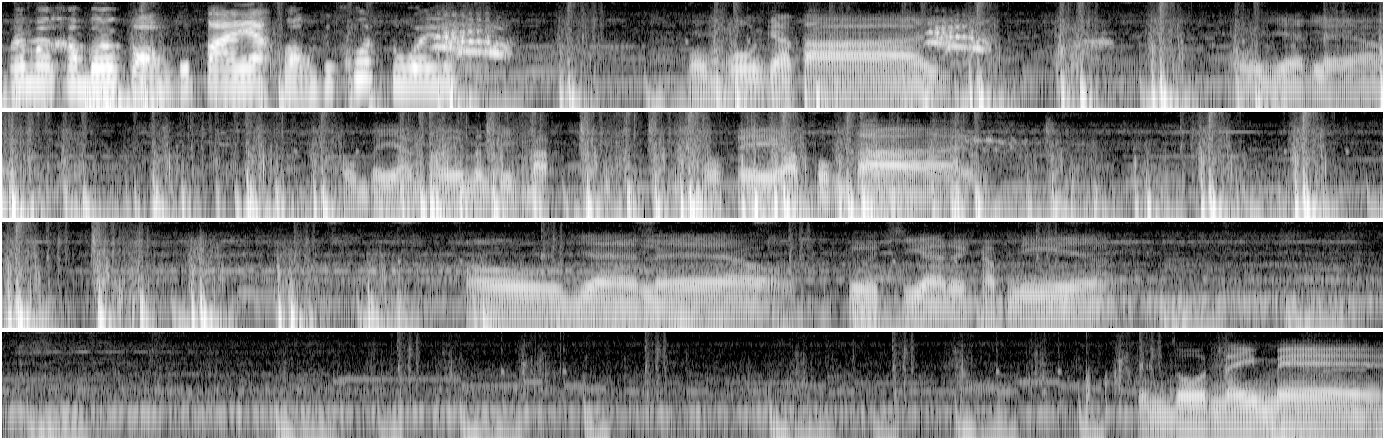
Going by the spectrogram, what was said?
ไม่มาขโมยของกูไปอะของที่โคตรรวยเลยผมคงจะตาย โอ้เย็นแล้ว ผมพยายามทำให้มันติดบั๊กโอเคครับผมตาย โอ้แย่แล้ว เกิดเที่ยอะไรครับเนี่ย ผมโดนไนท์แมร์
